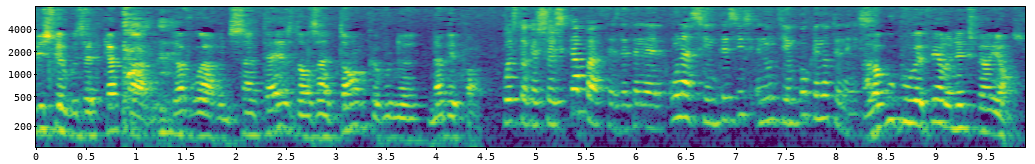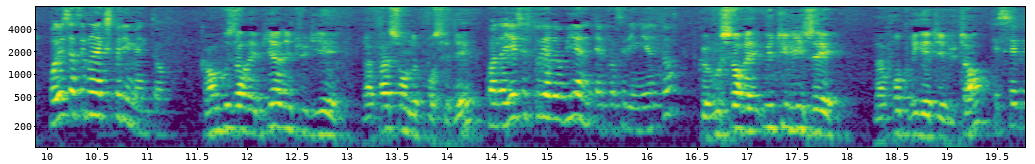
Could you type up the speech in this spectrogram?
puisque vous êtes capable d'avoir une synthèse dans un temps que vous n'avez pas. puesto que sois capaces de tener una síntesis en un tiempo que no tenéis. Alors vous pouvez faire une expérience. Podéis hacer un experimento. Quand vous aurez bien étudié la façon de procéder, Cuando hayáis estudiado bien el procedimiento, que vous saurez utiliser la propriété du temps, que, se-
